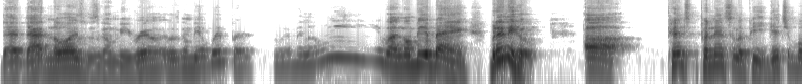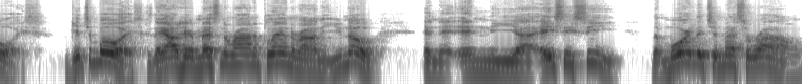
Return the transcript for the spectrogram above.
That that noise was gonna be real. It was gonna be a whimper. It, was gonna be little, it wasn't gonna be a bang. But anywho, uh Peninsula P, get your boys, get your boys, because they out here messing around and playing around. And you know, in the in the uh, ACC, the more that you mess around,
